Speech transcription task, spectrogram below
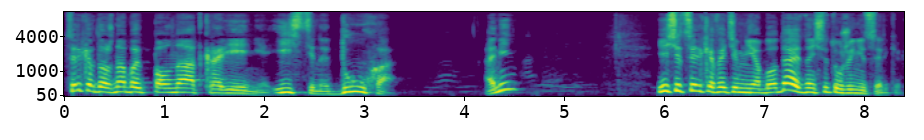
Церковь должна быть полна откровения, истины, духа. Аминь. Если церковь этим не обладает, значит это уже не церковь.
